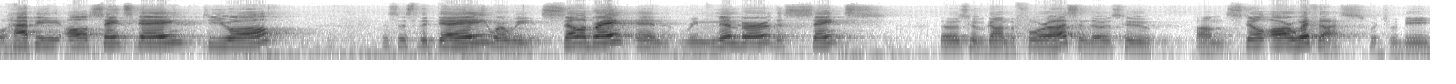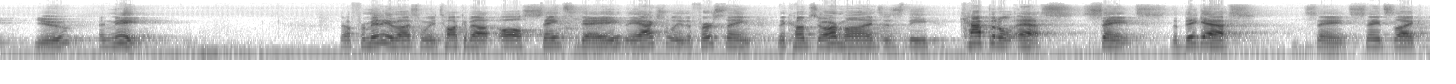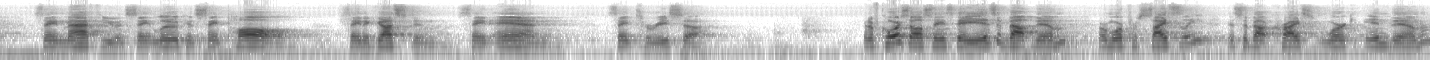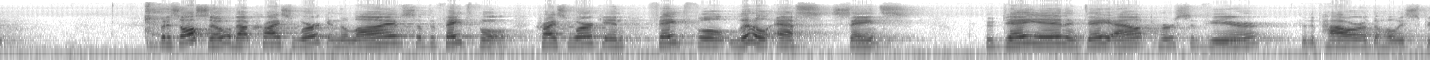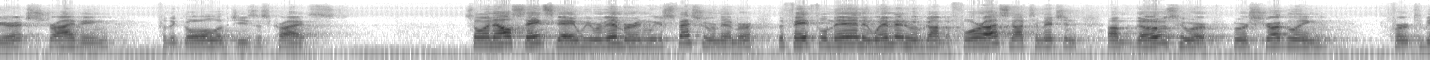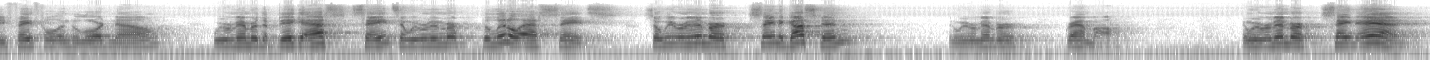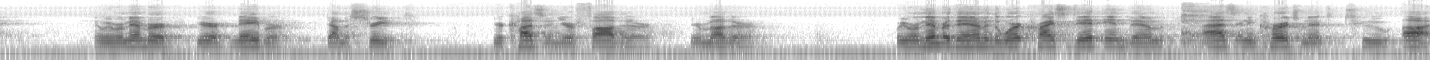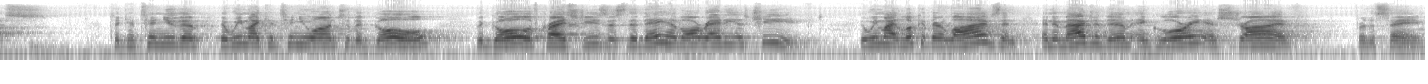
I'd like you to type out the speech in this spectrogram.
Well, happy All Saints' Day to you all. This is the day where we celebrate and remember the saints, those who have gone before us and those who um, still are with us, which would be you and me. Now, for many of us, when we talk about All Saints' Day, they actually, the first thing that comes to our minds is the capital S, saints, the big S, saints. Saints like St. Matthew and St. Luke and St. Paul, St. Augustine, St. Anne, St. Teresa. And of course, All Saints' Day is about them, or more precisely, it's about Christ's work in them. But it's also about Christ's work in the lives of the faithful, Christ's work in faithful little s saints who day in and day out persevere through the power of the Holy Spirit, striving for the goal of Jesus Christ. So on All Saints' Day, we remember, and we especially remember, the faithful men and women who have gone before us, not to mention um, those who are, who are struggling for, to be faithful in the Lord now. We remember the big S saints, and we remember the little s saints. So we remember St. Augustine, and we remember Grandma. And we remember St. Anne, and we remember your neighbor down the street, your cousin, your father, your mother. We remember them and the work Christ did in them as an encouragement to us. To continue them, that we might continue on to the goal, the goal of Christ Jesus that they have already achieved. That we might look at their lives and, and imagine them in glory and strive for the same.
